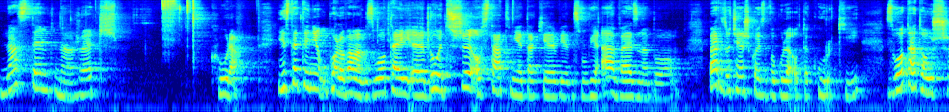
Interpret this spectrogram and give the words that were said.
Następna rzecz. Kura. Niestety nie upolowałam złotej. E, Były trzy ostatnie takie, więc mówię, a wezmę, bo bardzo ciężko jest w ogóle o te kurki. Złota to już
